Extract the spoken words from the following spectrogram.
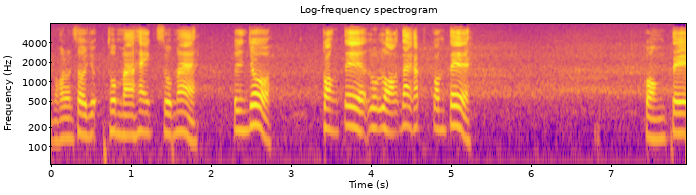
มาคอลอนโซทุ่มมาให้โซมาจอร์จินโยกองเต้หลุดหลอกได้ครับกองเต้ กองเต้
